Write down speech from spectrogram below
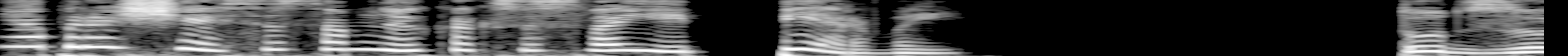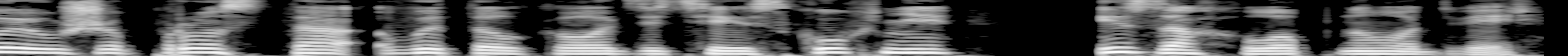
Не обращайся со мной, как со своей первой!» Тут Зоя уже просто вытолкала детей из кухни и захлопнула дверь.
